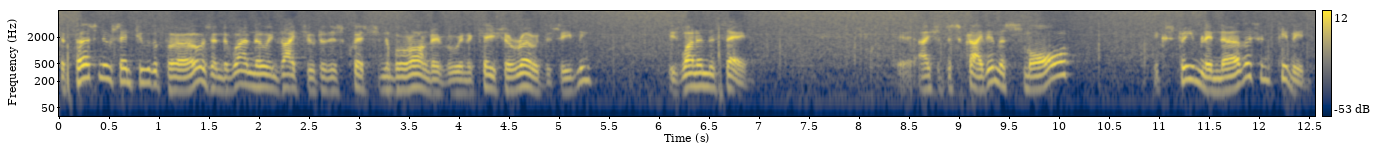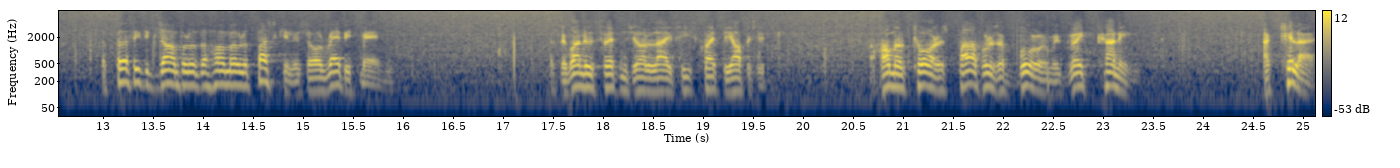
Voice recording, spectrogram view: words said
the person who sent you the pearls and the one who invites you to this questionable rendezvous in Acacia Road this evening is one and the same. Uh, I should describe him as small, extremely nervous and timid. A perfect example of the Homo lepusculus, or rabbit man. But the one who threatens your life, he's quite the opposite. A Homo taurus, powerful as a bull and with great cunning. A killer.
